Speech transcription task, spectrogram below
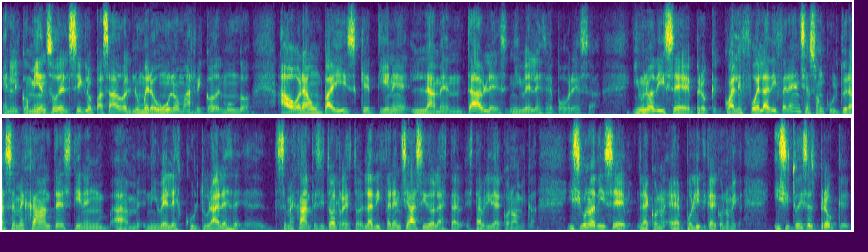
en el comienzo del siglo pasado, el número uno más rico del mundo, ahora un país que tiene lamentables niveles de pobreza. Y uno dice, pero ¿cuál fue la diferencia? Son culturas semejantes, tienen niveles culturales eh, semejantes y todo el resto. La diferencia ha sido la esta estabilidad económica. Y si uno dice la eh, política económica, y si tú dices, pero ¿qué,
